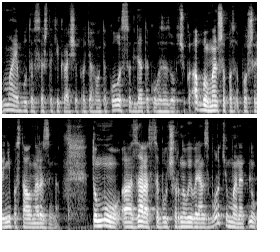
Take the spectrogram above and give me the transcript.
має бути все ж таки краще протягнути колесо для такого зазорчика, або менше по, ширині поставлена резина. Тому а, зараз це був чорновий варіант зборки в мене. Ну,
